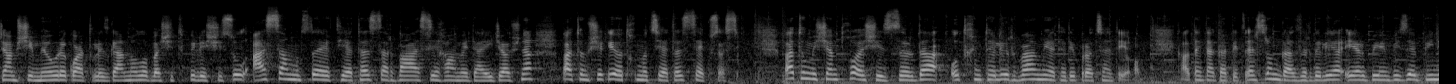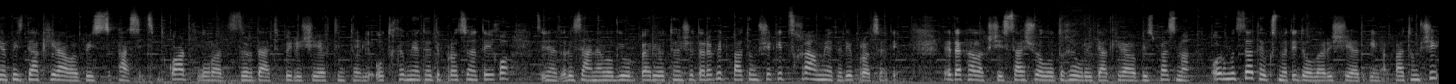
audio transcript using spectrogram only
ჯამში მეორე კვარტლის განმავლობაში თბილისში სულ 171800 ღამე დაიჯავშნა, ბათუმში კი 80600. ბათუმის შემთხვევაში ზრდა 4.8%-ია. იყო. კალტენტაგარდი წერს, რომ გაზრდილია Airbnb-ზე ბინების დაქირავების ფასიც. კვარტლურად ზრდა თბილისში 1.4% იყო, წინა წლის ანალოგიურ პერიოდთან შედარებით ბათუმში კი 9%. დედაქალაქში საშუალო დღიური დაქირავების ფასმა 56 დოლარი შეადგინა, ბათუმში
